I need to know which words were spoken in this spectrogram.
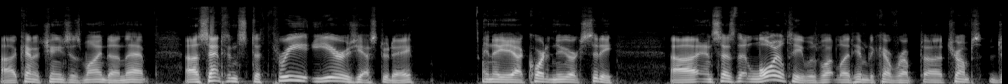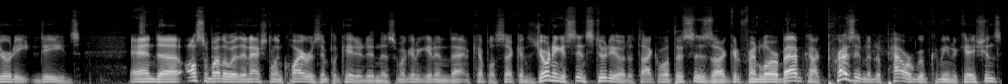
uh, kind of changed his mind on that. Uh, sentenced to three years yesterday in a uh, court in New York City, uh, and says that loyalty was what led him to cover up uh, Trump's dirty deeds. And uh, also, by the way, the National Enquirer is implicated in this, and we're going to get into that in a couple of seconds. Joining us in studio to talk about this is our good friend Laura Babcock, president of Power Group Communications.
